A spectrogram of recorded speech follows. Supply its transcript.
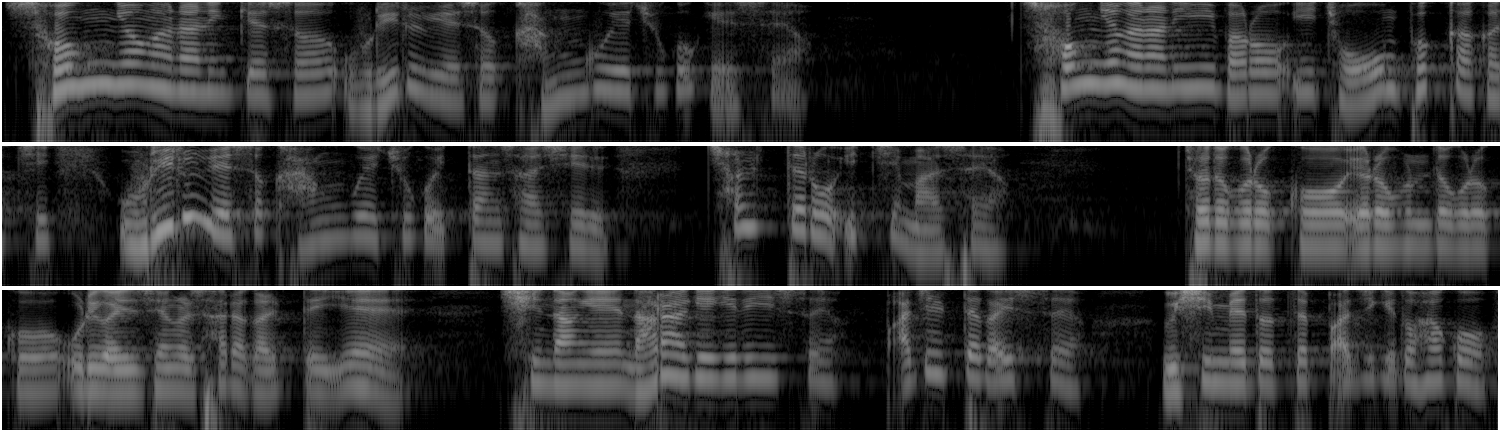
성령 하나님께서 우리를 위해서 강구해 주고 계세요. 성령 하나님이 바로 이 좋은 법과 같이 우리를 위해서 강구해 주고 있다는 사실 절대로 잊지 마세요. 저도 그렇고 여러분도 그렇고 우리가 인생을 살아갈 때에 신앙의 나락의 길이 있어요. 빠질 때가 있어요. 의심의 덫에 빠지기도 하고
